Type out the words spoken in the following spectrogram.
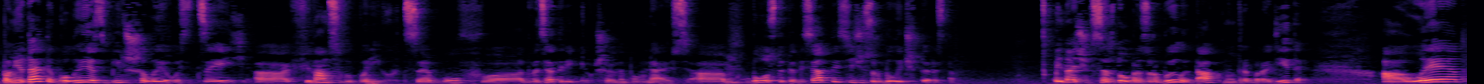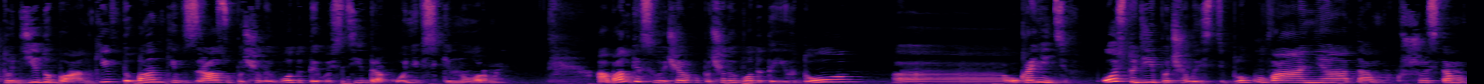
Пам'ятаєте, коли збільшили ось цей фінансовий поріг? Це був е, 20-й рік, якщо я не помиляюсь. Було 150 тисяч, зробили 400. Іначе все ж добре зробили, так? Ну треба радіти. Але тоді до банків, до банків зразу почали вводити ось ці драконівські норми. А банки, в свою чергу, почали вводити їх до е, українців. Ось тоді і почались ці блокування, там щось там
